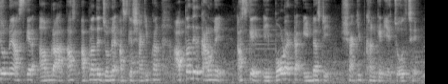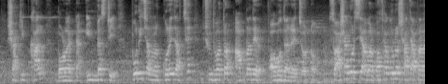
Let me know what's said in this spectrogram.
জন্য আজকের আমরা আপনাদের জন্য আজকের সাকিব খান, আপনাদের কারণে আজকে এই বড় একটা ইন্ডাস্ট্রি সাকিব খানকে নিয়ে চলছে। সাকিব খান বড় একটা ইন্ডাস্ট্রি পরিচালনা করে যাচ্ছে শুধুমাত্র আপনাদের অবদানের জন্য। সো আশা করছি আমার কথাগুলোর সাথে আপনারা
